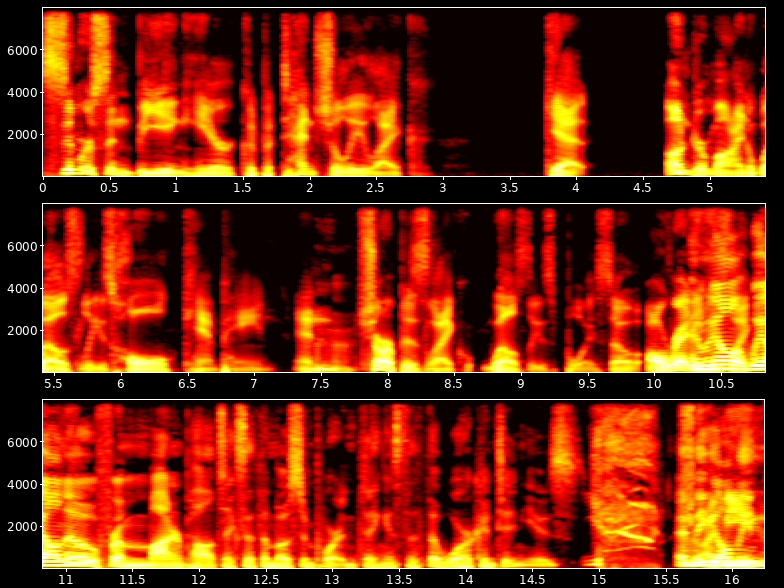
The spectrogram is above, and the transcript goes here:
Simmerson being here could potentially like get undermine Wellesley's whole campaign. And Sharpe is like Wellesley's boy. So already Mm-hmm. And we all like, we all know from modern politics that the most important thing is that the war continues. Yeah. And the I only mean-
